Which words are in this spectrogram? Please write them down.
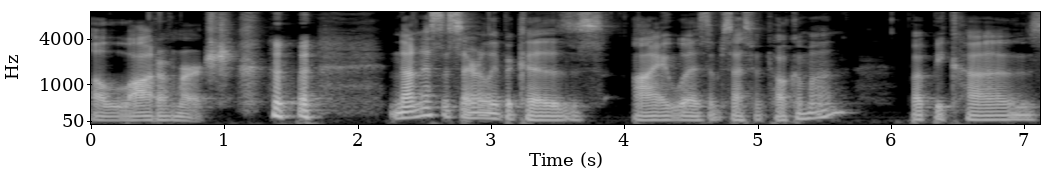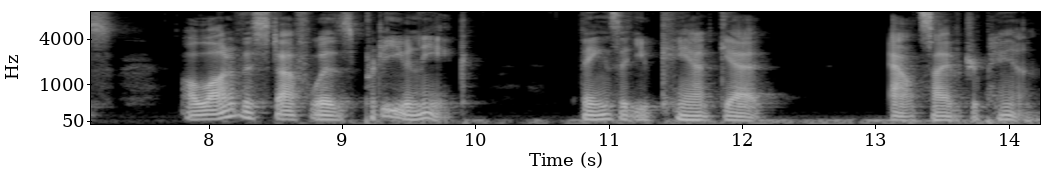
a lot of merch. Not necessarily because I was obsessed with Pokemon, but because a lot of this stuff was pretty unique. Things that you can't get outside of Japan.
